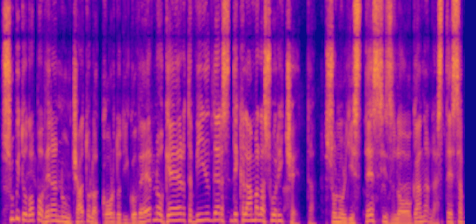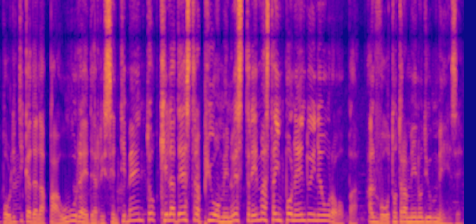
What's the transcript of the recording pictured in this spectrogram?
Subito dopo aver annunciato l'accordo di governo, Geert Wilders declama la sua ricetta. Sono gli stessi slogan, la stessa politica della paura e del risentimento che la destra più o meno estrema sta imponendo in Europa, al voto tra meno di un mese.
